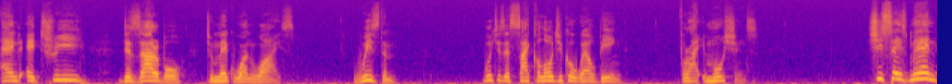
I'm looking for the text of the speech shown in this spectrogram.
and a tree desirable to make one wise. Wisdom, which is a psychological well being for our emotions. She says, Man,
